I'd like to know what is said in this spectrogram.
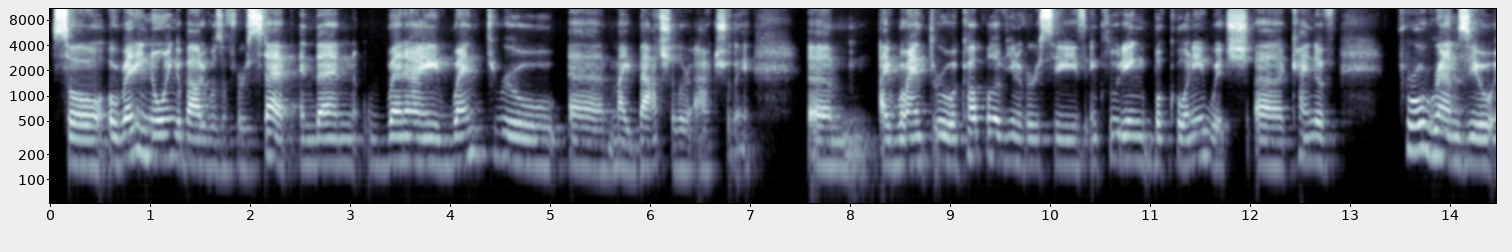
So already knowing about it was a first step. And then when I went through uh, my bachelor, actually, um, I went through a couple of universities, including Bocconi, which uh, kind of programs you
